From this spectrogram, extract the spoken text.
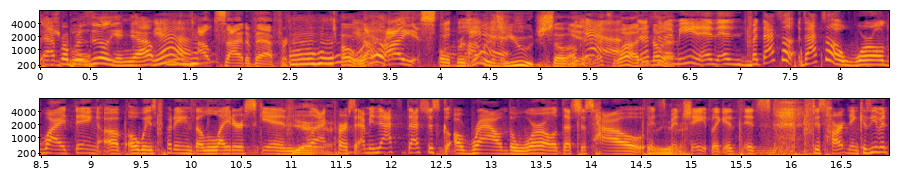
Afro Brazilian, yeah. Yeah. Mm-hmm. Mm-hmm. outside of Africa. Mm-hmm. Oh, the wow. highest. Oh, Brazil is huge. So okay, yeah, that's wow. I didn't know what that. I mean. And, and but that's a that's a worldwide thing of always putting the lighter skinned Yeah, black person. I mean, that's that's just around the world. That's just how oh, it's yeah. been shaped. Like it, it's disheartening because even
